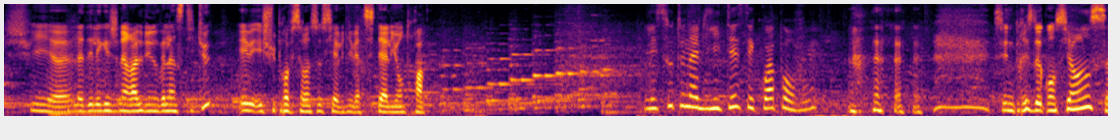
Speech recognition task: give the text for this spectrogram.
je suis euh, la déléguée générale du Nouvel Institut et, je suis professeur associé à l'Université à Lyon 3. Les soutenabilités, c'est quoi pour vous? C'est une prise de conscience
